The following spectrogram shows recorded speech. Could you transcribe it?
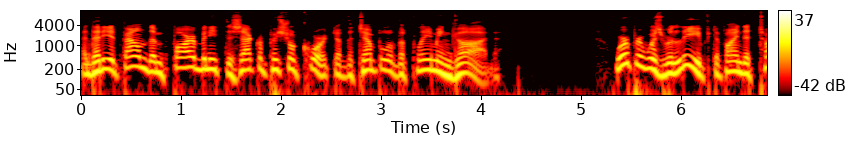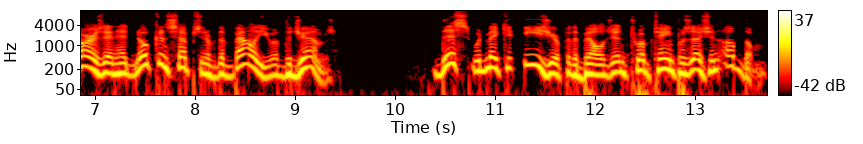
and that he had found them far beneath the sacrificial court of the Temple of the Flaming God. Werper was relieved to find that Tarzan had no conception of the value of the gems. This would make it easier for the Belgian to obtain possession of them.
